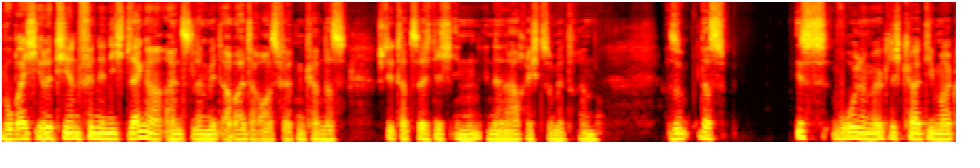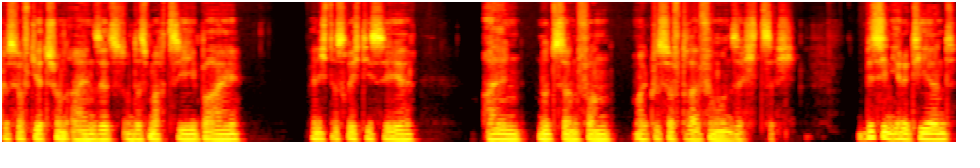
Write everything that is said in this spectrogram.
Wobei ich irritierend finde, nicht länger einzelne Mitarbeiter auswerten kann. Das steht tatsächlich in, in der Nachricht so mit drin. Also das ist wohl eine Möglichkeit, die Microsoft jetzt schon einsetzt und das macht sie bei, wenn ich das richtig sehe, allen Nutzern von Microsoft 365. Ein bisschen irritierend,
